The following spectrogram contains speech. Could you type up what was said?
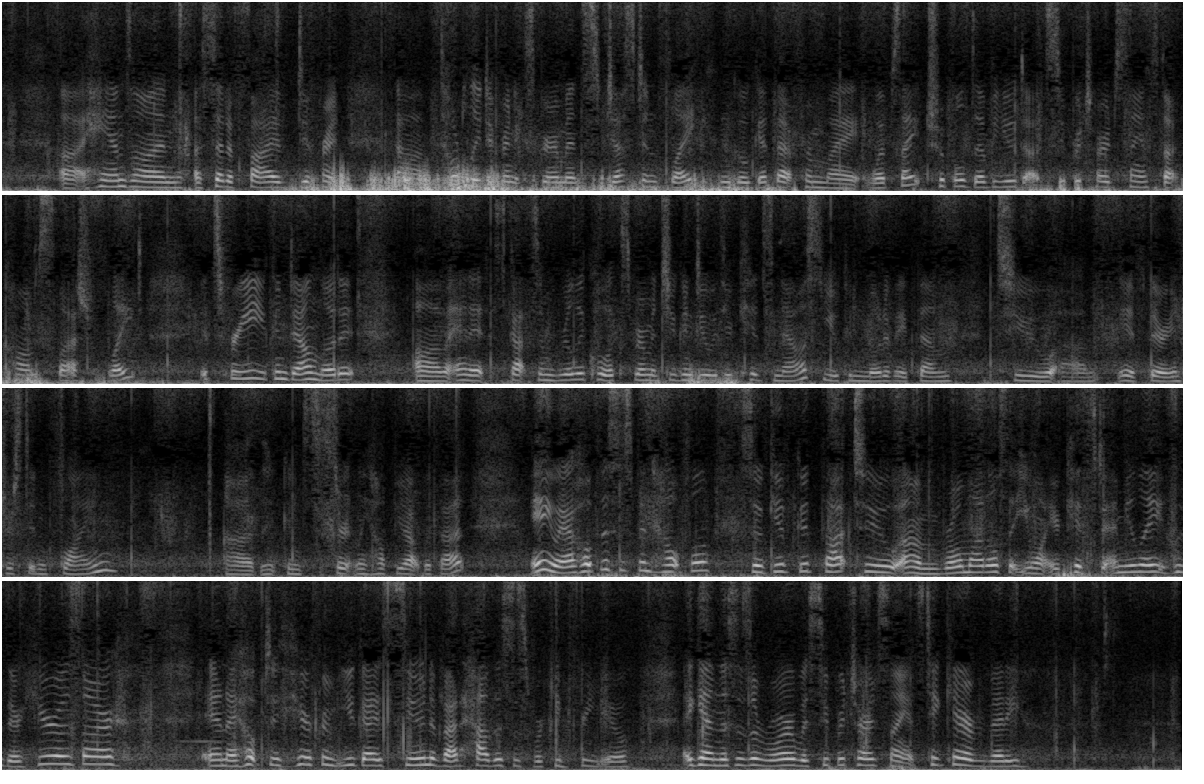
uh, hands-on a set of five different um, totally different experiments just in flight you can go get that from my website www.superchargedscience.com slash flight it's free you can download it um, and it's got some really cool experiments you can do with your kids now so you can motivate them to um, if they're interested in flying uh, they can certainly help you out with that. Anyway, I hope this has been helpful. So give good thought to um, role models that you want your kids to emulate, who their heroes are, and I hope to hear from you guys soon about how this is working for you. Again, this is Aurora with Supercharged Science. Take care, everybody.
